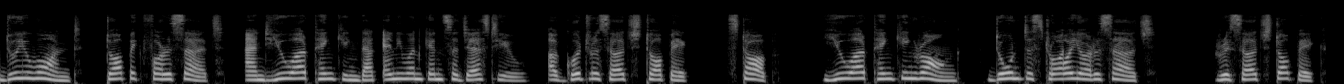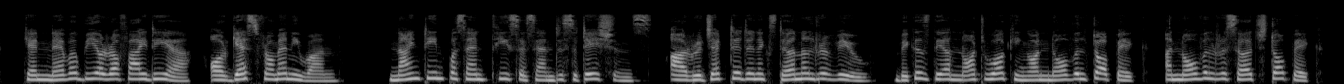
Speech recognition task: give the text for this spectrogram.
Do you want topic for research and you are thinking that anyone can suggest you a good research topic? Stop. You are thinking wrong. Don't destroy your research. Research topic can never be a rough idea or guess from anyone. 19% thesis and dissertations are rejected in external review because they are not working on novel topic. A novel research topic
